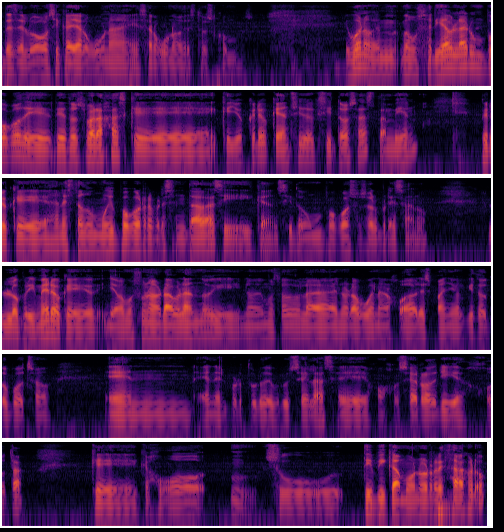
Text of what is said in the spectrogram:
Desde luego, si que hay alguna, es alguno de estos combos. Y bueno, em, me gustaría hablar un poco de, dos barajas que, que, yo creo que han sido exitosas también, pero que han estado muy poco representadas y que han sido un poco su sorpresa, ¿no? Lo primero, que llevamos una hora hablando y no hemos dado la enhorabuena al jugador español que hizo top 8 en, en el Pro Tour de Bruselas, eh, Juan José Rodríguez J, que, que jugó mm, su típica mono rezagro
